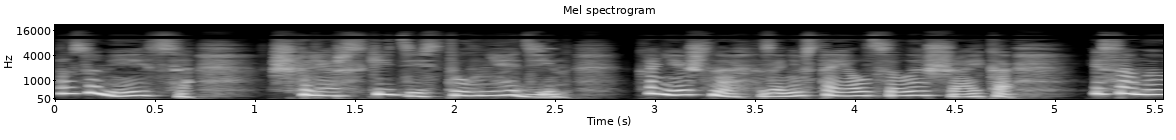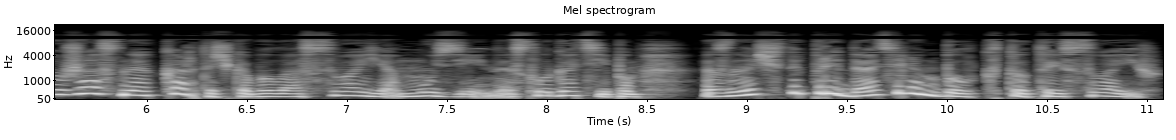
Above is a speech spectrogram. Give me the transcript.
Разумеется, Шклярский действовал не один. Конечно, за ним стояла целая шайка. И самая ужасная карточка была своя, музейная, с логотипом. Значит, и предателем был кто-то из своих.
